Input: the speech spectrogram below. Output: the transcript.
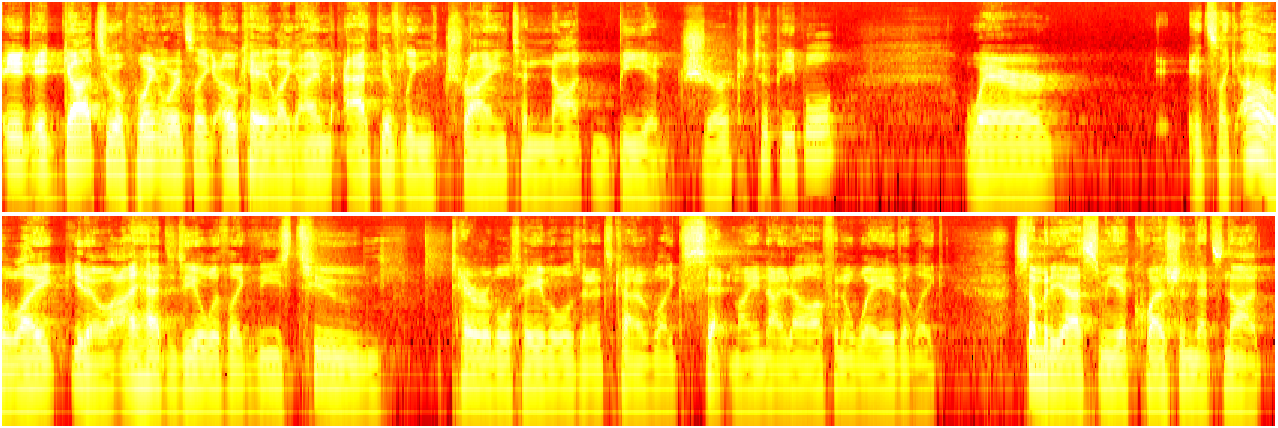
it, it got to a point where it's like, okay, like I'm actively trying to not be a jerk to people where it's like, oh, like, you know, I had to deal with like these two terrible tables and it's kind of like set my night off in a way that like somebody asks me a question that's not,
